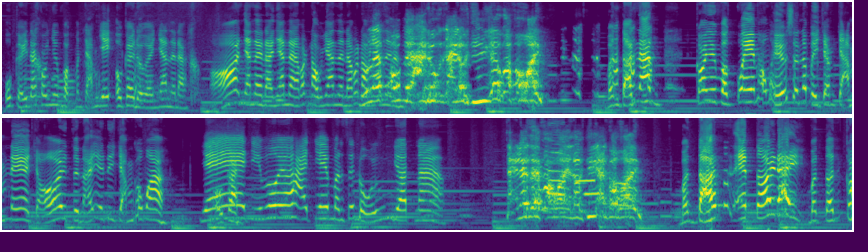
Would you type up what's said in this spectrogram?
ủa kỳ ta coi nhân vật mình chậm vậy. Ok được rồi nhanh này nè. Đó nhanh này nè nhanh này bắt đầu nhanh này nè bắt đầu nhanh lên, này nè. ai được cái đồ gì mà Phong ơi. bình tĩnh anh. Coi nhân vật của em không hiểu sao nó bị chậm chậm nè. Trời ơi từ nãy giờ đi chậm không à. Yeah Ok. chị vui ơi hai chị em mình sẽ đuổi con vịt nè. Chạy lên đây Phong ơi, đầu tiên anh Phong ơi. bình tĩnh em tới đây. Bình tĩnh có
